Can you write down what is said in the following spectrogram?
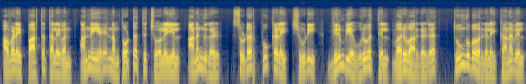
அவளைப் பார்த்த தலைவன் அன்னையே நம் தோட்டத்துச் சோலையில் அணங்குகள் சுடர் பூக்களை சுடி விரும்பிய உருவத்தில் வருவார்கள். தூங்குபவர்களை கனவில்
